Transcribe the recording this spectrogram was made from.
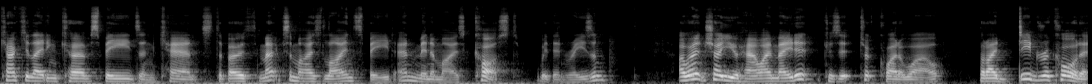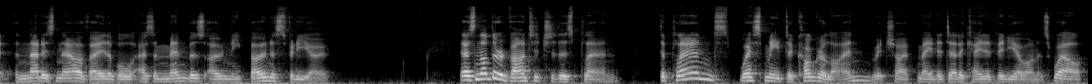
calculating curve speeds and cants to both maximize line speed and minimize cost, within reason. I won't show you how I made it, because it took quite a while, but I did record it, and that is now available as a members only bonus video. There's another advantage to this plan. The planned Westmead to Kogarah line, which I've made a dedicated video on as well,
